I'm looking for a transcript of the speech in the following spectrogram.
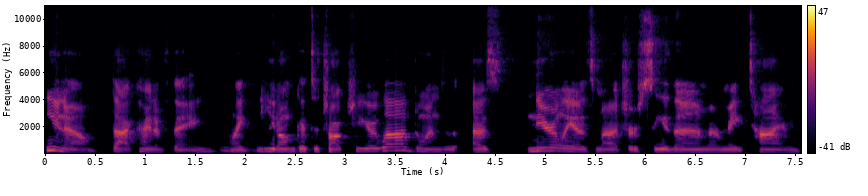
you know, that kind of thing. Like you don't get to talk to your loved ones as nearly as much or see them or make time.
